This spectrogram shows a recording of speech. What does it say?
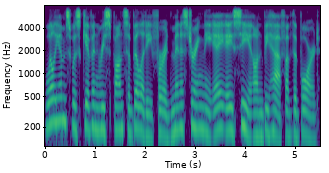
Williams was given responsibility for administering the AAC on behalf of the board.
